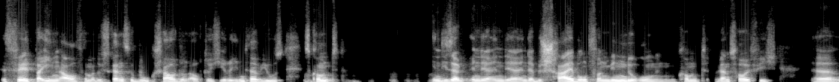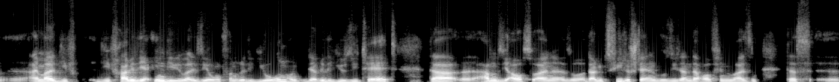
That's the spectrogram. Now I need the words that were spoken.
Es fällt bei Ihnen auf, wenn man durchs ganze Buch schaut und auch durch Ihre Interviews, es kommt in, dieser, in, der, in, der, in der Beschreibung von Minderungen, kommt ganz häufig äh, einmal die, die Frage der Individualisierung von Religion und der Religiosität. Da äh, haben Sie auch so eine, so, da gibt es viele Stellen, wo Sie dann darauf hinweisen, dass, äh,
